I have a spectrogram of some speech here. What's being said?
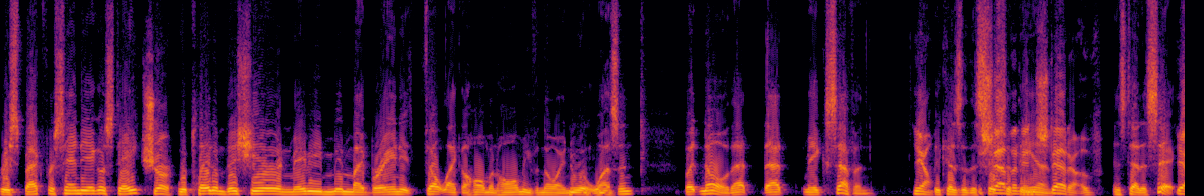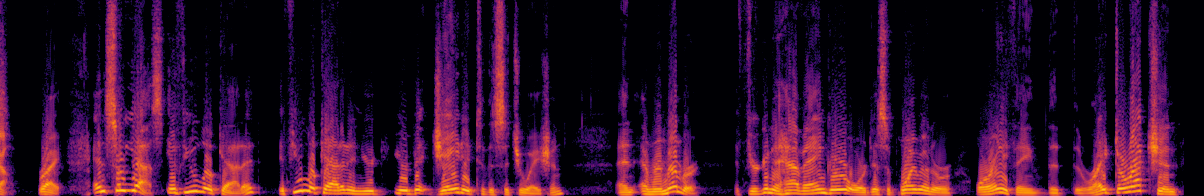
respect for San Diego State. Sure. We played them this year, and maybe in my brain it felt like a home and home, even though I knew Mm-hmm. it wasn't. But no, that that makes seven Yeah. because of the six seven at the end instead of. instead of six. Yeah. Right. And so yes, if you look at it, if you look at it and you're you're a bit jaded to the situation, and and remember, if you're going to have anger or disappointment or or anything, the the right direction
